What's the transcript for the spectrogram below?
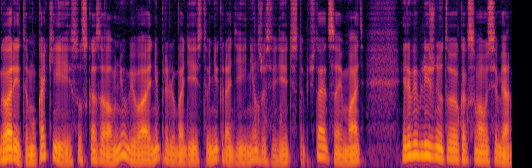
Говорит ему, какие? Иисус сказал не убивай, не прелюбодействуй, не кради, не лжесвидетельствуй, почитай отца и мать, и люби ближнего твоего, как самого себя.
